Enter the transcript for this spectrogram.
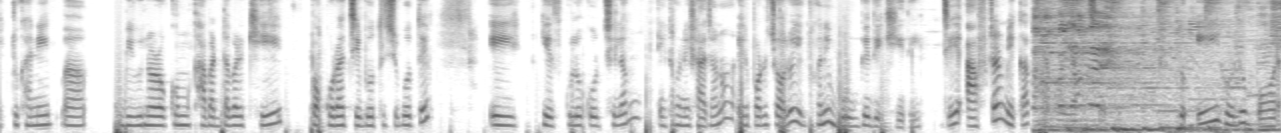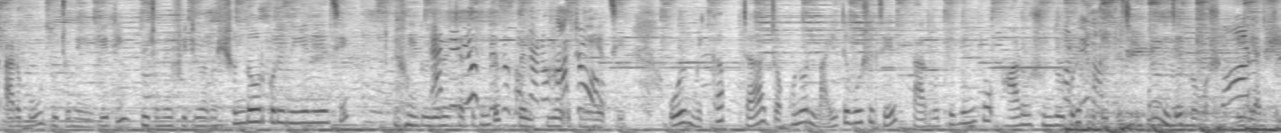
একটুখানি বিভিন্ন রকম খাবার দাবার খেয়ে পকোড়া চেবোতে চেবোতে এই কেসগুলো করছিলাম, একটুখানি সাজানো। এরপরে চলো একটুখানি বউকে দেখিয়ে দিই যে আফটার মেকআপ তো এই হলো বর আর বউ দুজনের রেডি দুজনের ভিডিও আমি সুন্দর করে নিয়ে নিয়েছি এবং দুজনের সাথে কিন্তু সেলফিও উঠে নিয়েছি। ওর মেকআপটা যখন ওর লাইটে বসেছে, তার মধ্যে কিন্তু আরও সুন্দর করে ফুটে উঠেছে। মানে নিজের প্রমোশন এই আর কি।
